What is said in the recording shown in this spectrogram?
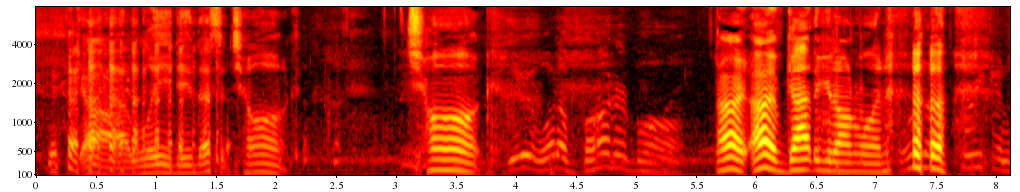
Golly, dude, that's a chunk. Chunk. Dude, what a butterball. All right, I've got to get on one. What a freaking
